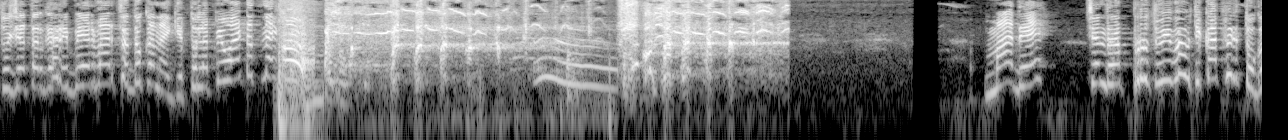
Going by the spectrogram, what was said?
तुझ्या तर घरी बेरबारचं दुकान आहे की? तुला पी वाटत नाही का? मादे चंद्र पृथ्वी भोवती का फिरतो ग?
